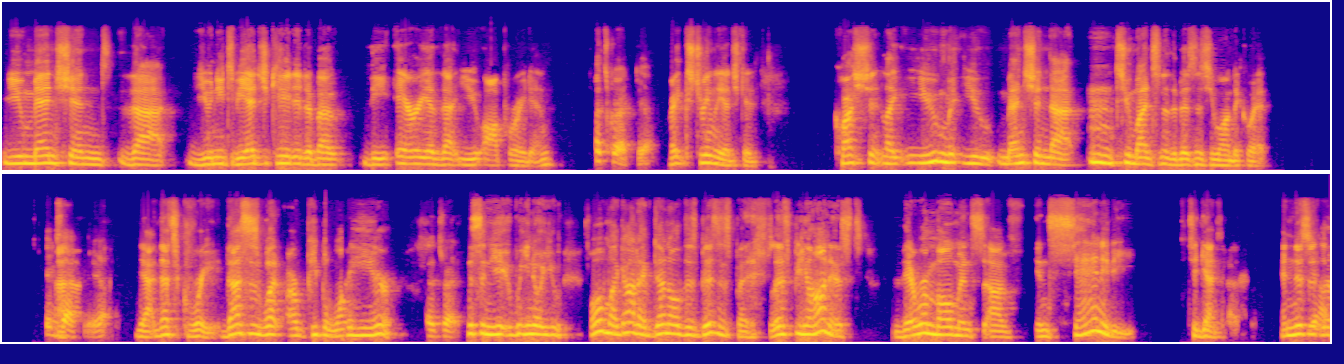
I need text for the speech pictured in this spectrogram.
you mentioned that you need to be educated about the area that you operate in. That's correct. Yeah. Right. Extremely educated. Question: Like you, you mentioned that two months into the business, you wanted to quit. Exactly. Uh, yeah. Yeah, that's great. This is what our people want to hear. That's right. Listen, you you know you. Oh my God, I've done all this business, but let's be honest. There were moments of insanity to get there, and this yeah. is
